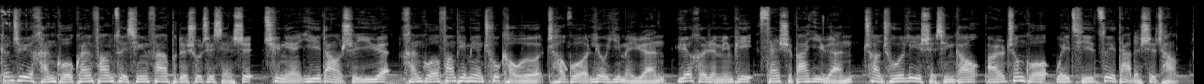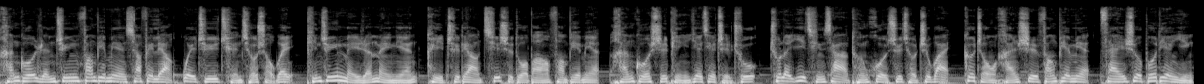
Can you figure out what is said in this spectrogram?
根据韩国官方最新发布的数据显示去年一到十一月韩国方便面出口额超过六亿美元约合人民币三十八亿元创出历史新高。而中国为其最大的市场韩国人均方便面消费量位居全球首位平均每人每年可以吃掉七十多包方便面。韩国食品业界指出除了疫情下囤货需求之外各种韩式方便面在热播电影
